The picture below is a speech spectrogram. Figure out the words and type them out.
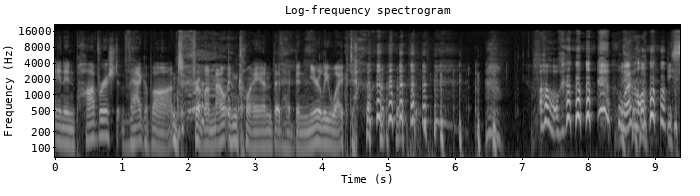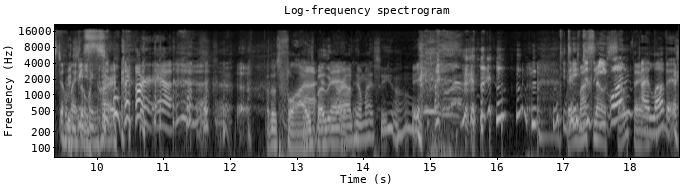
an impoverished vagabond from a mountain clan that had been nearly wiped out. Oh, well. He's still my still beating my- heart. My heart, yeah. Are those flies Uh, and buzzing then- around him? I see. Oh. Did They he must just know eat one? something. I love it.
